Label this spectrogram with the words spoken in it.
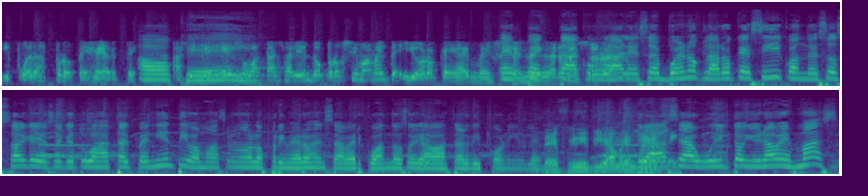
y puedas protegerte. Así que eso va a estar saliendo próximamente y yo creo que es, es necesario Espectacular, eso es bueno, claro que sí. Cuando eso salga, yo sé que tú vas a estar pendiente y vamos a ser uno de los primeros en saber cuándo eso ya va a estar disponible. Definitivamente. Gracias, Wilton. Y una vez más,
